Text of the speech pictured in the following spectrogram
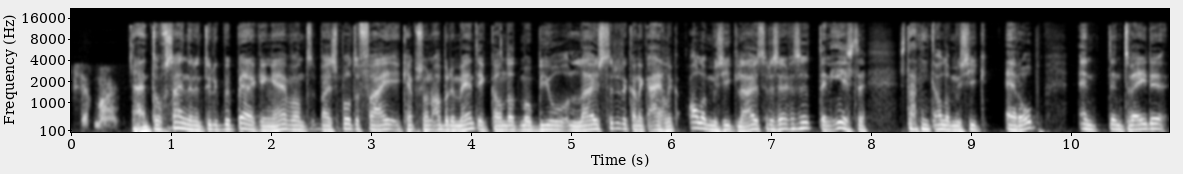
zeg maar. Ja, en toch zijn er natuurlijk beperkingen. Hè? Want bij Spotify, ik heb zo'n abonnement. Ik kan dat mobiel luisteren. Dan kan ik eigenlijk alle muziek luisteren, zeggen ze. Ten eerste staat niet alle muziek erop. En ten tweede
